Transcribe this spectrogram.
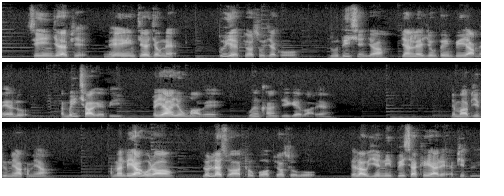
။စီရင်ချက်အဖြစ်နေအိမ်ကျယ်ချုပ်နဲ့သူ့ရဲ့ပြောဆိုချက်ကိုလူသိရှင်ကြား ပြန်လည်ရုပ်သိမ်းပေးရမယ်လို့အမိန့်ချခဲ့ပြီးတရားရုံးမှာပဲဝန်ခံကြခဲ့ပါတယ်မြန်မာပြည်သူများခမညာအမှန်တရားကိုတော့လွတ်လပ်စွာ ထုတ်ဖော်ပြောဆိုဖို့ဒီလောက်ယဉ်နီးပေးဆက်ခဲ့ရတဲ့အဖြစ်တွေ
